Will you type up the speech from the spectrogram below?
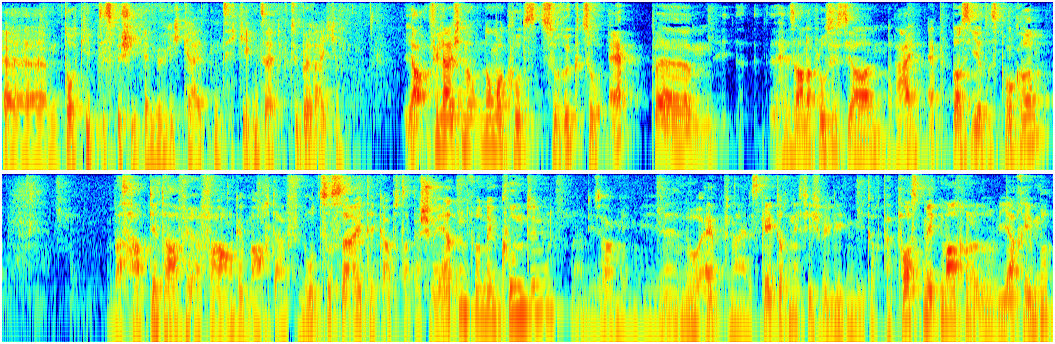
Ähm, dort gibt es verschiedene Möglichkeiten, sich gegenseitig zu bereichern. Ja, vielleicht noch, noch mal kurz zurück zur App. Ähm, Helsana Plus ist ja ein rein App-basiertes Programm. Was habt ihr da für Erfahrungen gemacht auf Nutzerseite? Gab es da Beschwerden von den Kunden? Die sagen irgendwie, nur App, nein, das geht doch nicht, ich will irgendwie doch per Post mitmachen oder wie auch immer.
